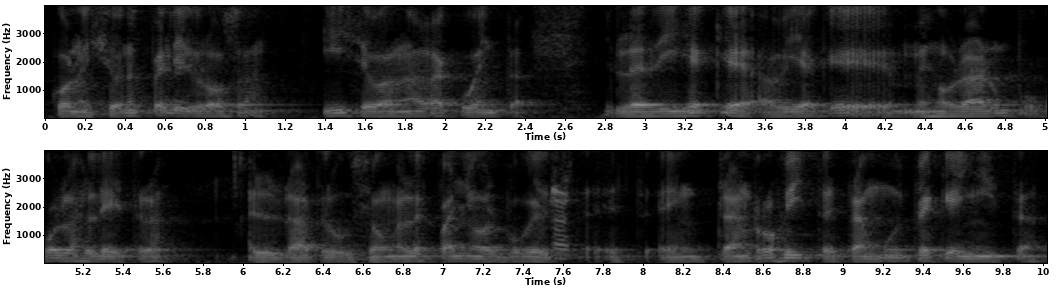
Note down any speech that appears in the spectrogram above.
conexiones peligrosas y se van a dar cuenta. Le dije que había que mejorar un poco las letras, la traducción al español, porque está en rojita, está muy pequeñita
